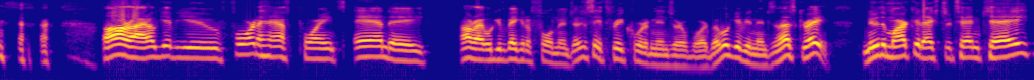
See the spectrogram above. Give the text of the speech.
All right, I'll give you four and a half points and a. All right, we'll give make it a full ninja. I just say three quarter ninja award, but we'll give you a ninja. That's great. Knew the market, extra 10k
